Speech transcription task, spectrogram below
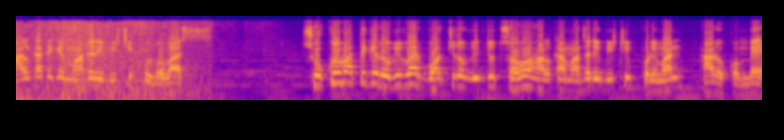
হালকা থেকে মাঝারি বৃষ্টি পূর্বাভাস। শুক্রবার থেকে রবিবার বজ্র বিদ্যুৎ সহ হালকা মাঝারি বৃষ্টির পরিমাণ আরও কমবে।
